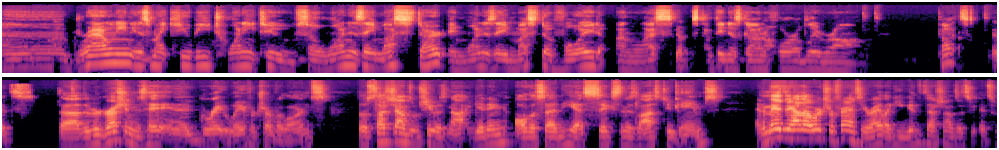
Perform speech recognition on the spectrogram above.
Uh, Browning is my QB 22. So one is a must start and one is a must avoid unless Yep. something has gone horribly wrong. Thoughts? It's uh, the regression is hit in a great way for Trevor Lawrence. Those touchdowns which he was not getting, all of a sudden he has six in his last two games. And amazing how that works for fantasy, right? Like you get the touchdowns, it's, it's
